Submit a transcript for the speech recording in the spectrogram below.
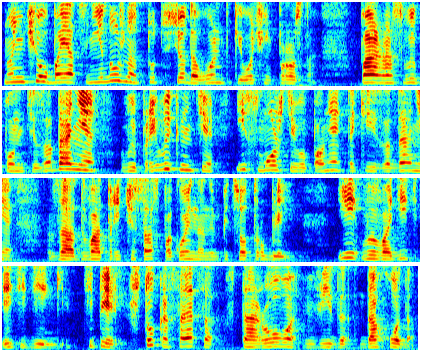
но ничего бояться не нужно, тут все довольно таки очень просто. Пару раз выполните задание, вы привыкнете и сможете выполнять такие задания за 2-3 часа спокойно на 500 рублей и выводить эти деньги. Теперь что касается второго вида дохода.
